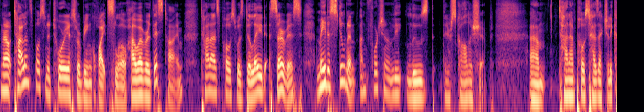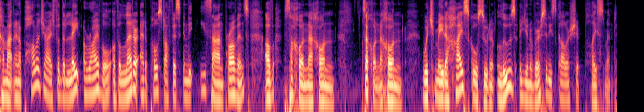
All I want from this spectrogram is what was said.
Now, Thailand's Post notorious for being quite slow. However, this time, Thailand's Post was delayed service, made a student unfortunately lose their scholarship. Um, Thailand Post has actually come out and apologized for the late arrival of a letter at a post office in the Isan province of Sakhon Nakhon, Sakhon Nakhon, which made a high school student lose a university scholarship placement.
